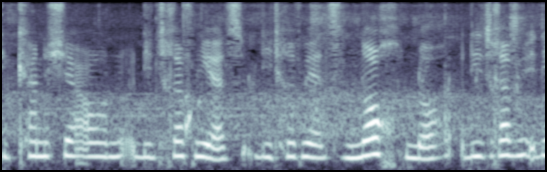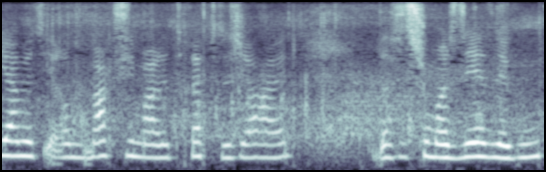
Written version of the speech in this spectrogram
Die kann ich ja auch, die treffen jetzt, die treffen jetzt noch, noch, die treffen, die haben jetzt ihre maximale Treffsicherheit. Das ist schon mal sehr, sehr gut.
